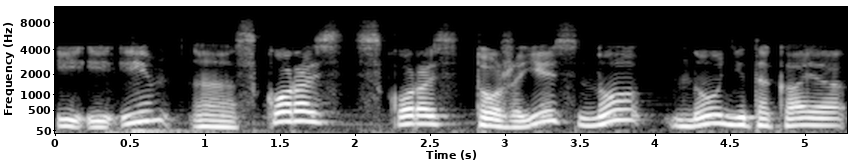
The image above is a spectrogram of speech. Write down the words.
и и и э, скорость скорость тоже есть, но но не такая,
